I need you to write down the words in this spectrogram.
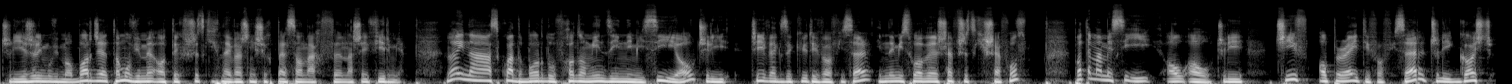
Czyli jeżeli mówimy o boardzie, to mówimy o tych wszystkich najważniejszych personach w naszej firmie. No i na skład boardu wchodzą m.in. CEO, czyli Chief Executive Officer, innymi słowy szef wszystkich szefów. Potem mamy COO, czyli Chief Operative Officer, czyli gość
